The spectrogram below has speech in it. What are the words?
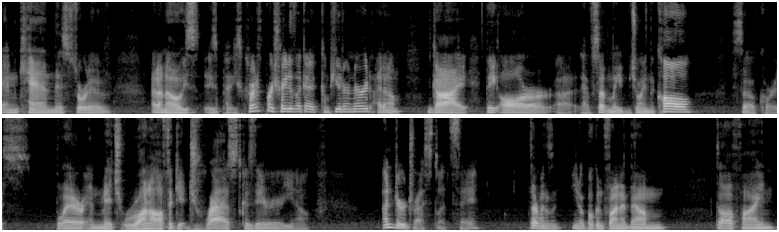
and ken this sort of i don't know he's he's, he's of portrayed as like a computer nerd i don't know guy. They all are, uh, have suddenly joined the call. So of course blair and mitch run off to get dressed because they're you know underdressed let's say everyone's you know poking fun at them. It's all fine.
